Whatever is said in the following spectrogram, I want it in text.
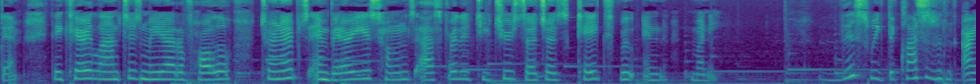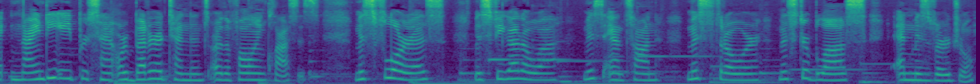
them. They carried lanterns made out of hollow turnips, and various homes asked for the teachers, such as cakes, fruit, and money. This week, the classes with 98% or better attendance are the following classes Miss Flores, Miss Figueroa, Miss Anton, Miss Thrower, Mr. Bloss, and Miss Virgil.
